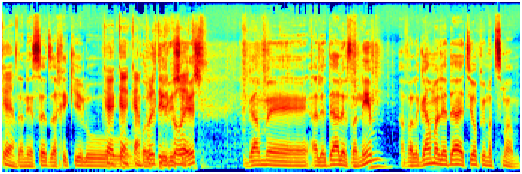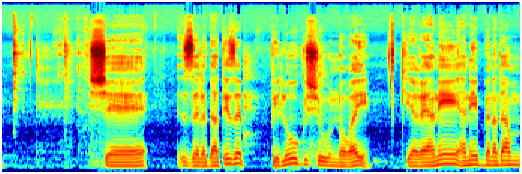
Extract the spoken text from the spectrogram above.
כן. אני אעשה את זה הכי כאילו כן, כן, כן, פוליטיקלי קורקט. גם uh, על ידי הלבנים, אבל גם על ידי האתיופים עצמם. שזה לדעתי זה פילוג שהוא נוראי. כי הרי אני, אני בן אדם,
